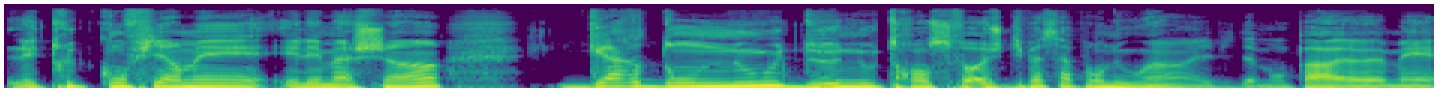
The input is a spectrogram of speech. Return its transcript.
les trucs confirmés et les machins, gardons-nous de nous transformer. Je dis pas ça pour nous, hein, évidemment pas, euh, mais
